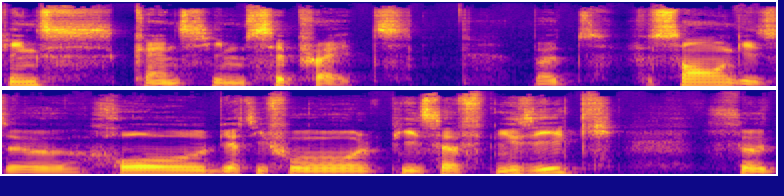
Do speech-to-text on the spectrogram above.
things can seem separate, but the song is a whole beautiful piece of music. So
